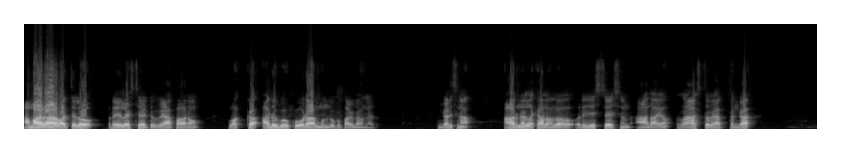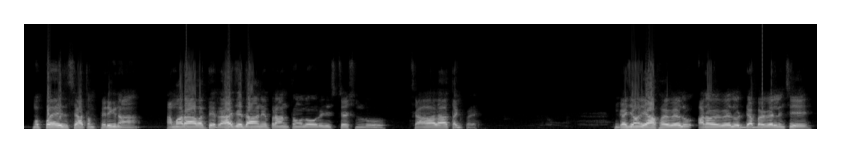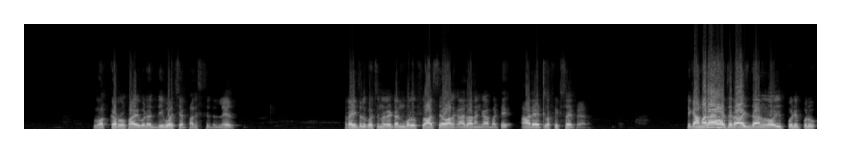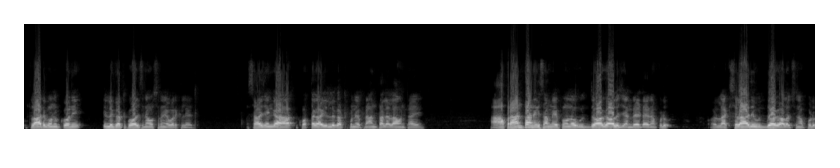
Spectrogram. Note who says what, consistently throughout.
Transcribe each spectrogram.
Speaker 1: అమరావతిలో real estate వ్యాపారం ఒక్క అడుగు కూడా ముందుకు పడడం లేదు. గడిచిన ఆరు నెలల కాలంలో రిజిస్ట్రేషన్ ఆదాయం రాష్ట్ర వ్యాప్తంగా ముప్పై ఐదు శాతం పెరిగిన అమరావతి రాజధాని ప్రాంతంలో రిజిస్ట్రేషన్లు చాలా తగ్గిపోయాయి. గజం యాభై వేలు అరవై వేలు డెబ్బై వేల నుంచి ఒక్క రూపాయి కూడా దిగొచ్చే పరిస్థితి లేదు. రైతులకు వచ్చిన రిటర్నబుల్ ఫ్లాట్సే వాళ్ళకి ఆధారం కాబట్టి ఆ రేట్లో ఫిక్స్ అయిపోయారు. ఇక అమరావతి రాజధానిలో ఇప్పుడిప్పుడు ఫ్లాట్ కొనుక్కొని ఇల్లు కట్టుకోవాల్సిన అవసరం ఎవరికి లేదు. సహజంగా కొత్తగా ఇల్లు కట్టుకునే ప్రాంతాలు ఎలా ఉంటాయి? ఆ ప్రాంతానికి సమీపంలో ఉద్యోగాలు జనరేట్ అయినప్పుడు లక్షలాది ఉద్యోగాలు వచ్చినప్పుడు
